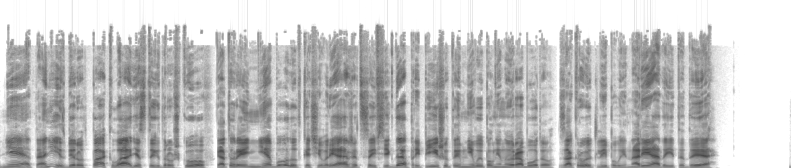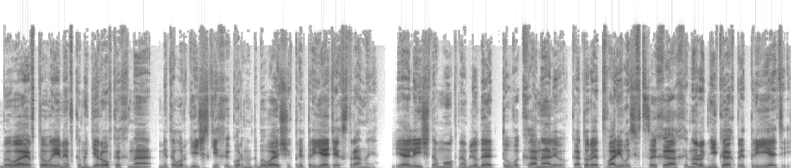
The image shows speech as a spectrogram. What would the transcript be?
Нет, они изберут покладистых дружков, которые не будут кочевряжиться и всегда припишут им невыполненную работу, закроют липовые наряды и т.д. Бывая в то время в командировках на металлургических и горнодобывающих предприятиях страны, я лично мог наблюдать ту вакханалию, которая творилась в цехах и на рудниках предприятий.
